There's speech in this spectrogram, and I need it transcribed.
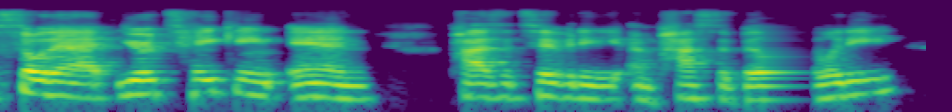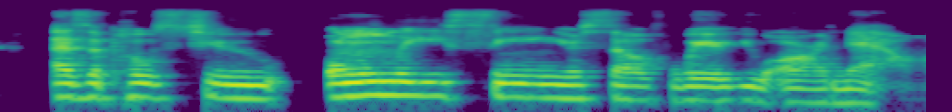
So that you're taking in positivity and possibility as opposed to only seeing yourself where you are now.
